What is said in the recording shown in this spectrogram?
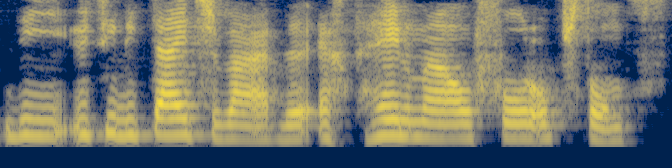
die utiliteitswaarde echt helemaal voorop stond.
